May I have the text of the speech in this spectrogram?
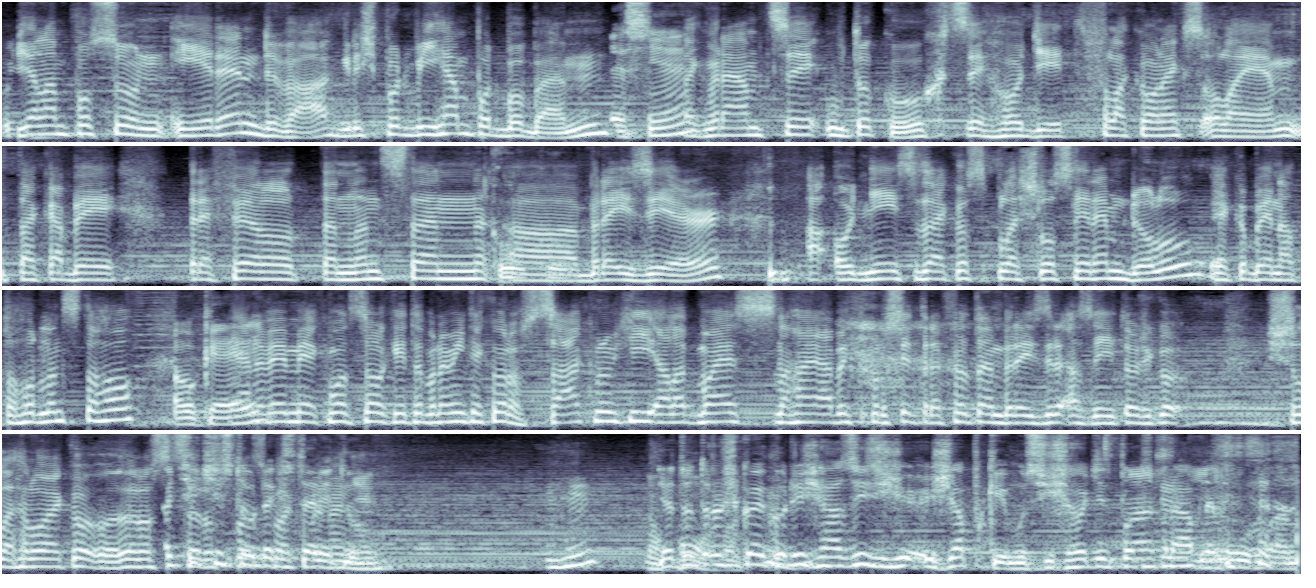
udělám posun 1-2, když podbíhám pod Bobem, Jasně. tak v rámci útoku chci hodit flakonek s olejem, tak aby trefil tenhle ten Cool, uh, cool. brazier a od něj se to jako splešlo směrem dolů, jakoby na tohohle z toho. OK. Já nevím, jak moc velký to bude mít jako rozcáknutí, ale moje snaha je, abych prostě trefil ten brazier a z něj to jako šlehlo jako roz, Hoď si čistou rozplesklo jako na dexteritu. ně. Je to trošku jako když házíš žabky, musíš hodit pod správným úhlem.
